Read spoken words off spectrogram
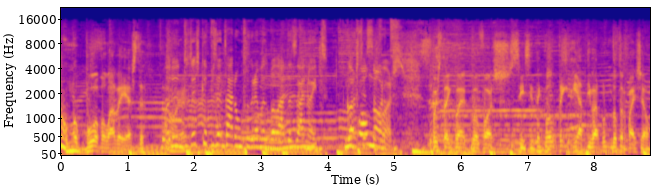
uma boa balada esta. Olha, Nuno, tu tens que apresentar um programa de baladas à noite. Gosto dessa Norte. voz. Depois tem com a, com a voz, sim, sim, tem que, tem que reativar com Doutor Paixão.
